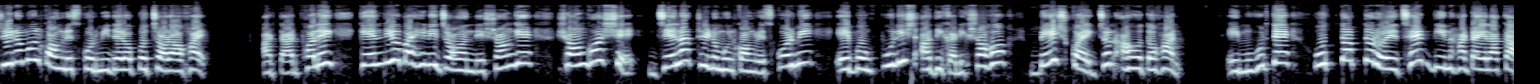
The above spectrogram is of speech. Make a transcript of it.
তৃণমূল কংগ্রেস কর্মীদের ওপর চড়াও হয়। আর তার ফলেই কেন্দ্রীয় বাহিনীর জওয়ানদের সঙ্গে সংঘর্ষে জেলা তৃণমূল কংগ্রেস কর্মী এবং পুলিশ আধিকারিক সহ বেশ কয়েকজন আহত হন। এই মুহূর্তে উত্তপ্ত রয়েছে দিনহাটা এলাকা।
